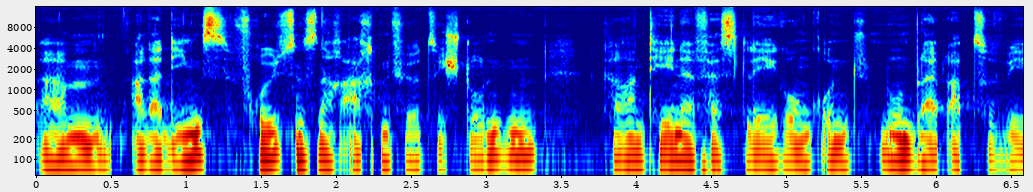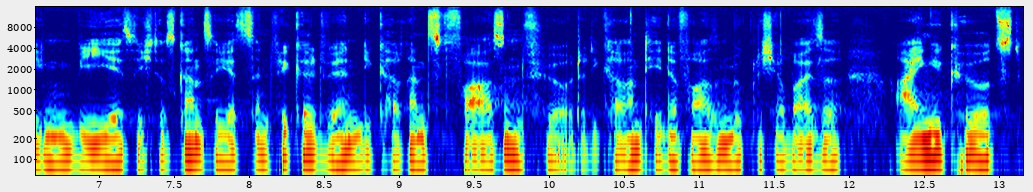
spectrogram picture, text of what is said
ähm, allerdings frühestens nach 48 Stunden Quarantänefestlegung und nun bleibt abzuwägen, wie sich das Ganze jetzt entwickelt. Werden die Karenzphasen für oder die Quarantänephasen möglicherweise eingekürzt?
